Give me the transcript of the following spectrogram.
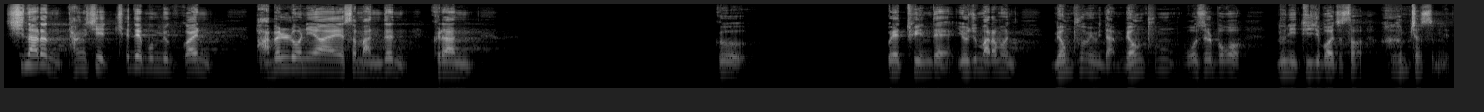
신할은 당시 최대 문명국가인 바벨로니아에서 만든 그러한 그 외투인데 요즘 말하면 명품입니다. 명품 옷을 보고 눈이 뒤집어져서 훔쳤습니다.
